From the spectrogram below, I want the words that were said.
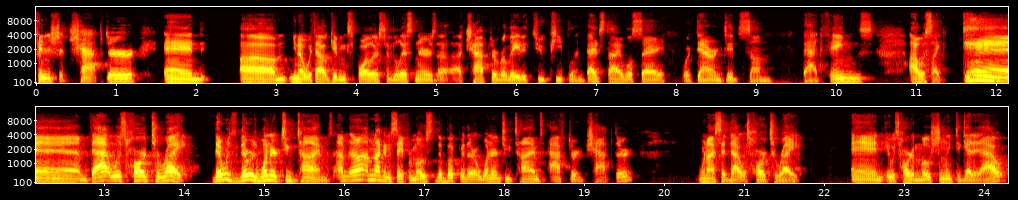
finished a chapter, and um, you know, without giving spoilers to the listeners, a, a chapter related to people in Bed-Stuy, will say, where Darren did some bad things. I was like, damn, that was hard to write. There was there was one or two times. I'm, I'm not going to say for most of the book, but there are one or two times after a chapter when I said that was hard to write, and it was hard emotionally to get it out.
